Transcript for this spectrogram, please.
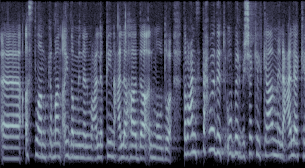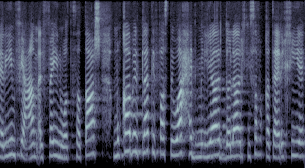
آه، أصلا كمان أيضا من المعلقين على هذا الموضوع. طبعا استحوذت أوبر بشكل كامل على كريم في عام 2019 مقابل 3.1 مليار دولار في صفقة تاريخية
